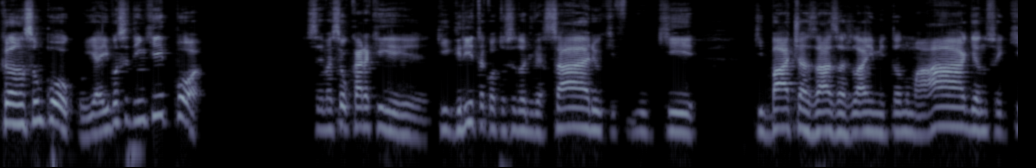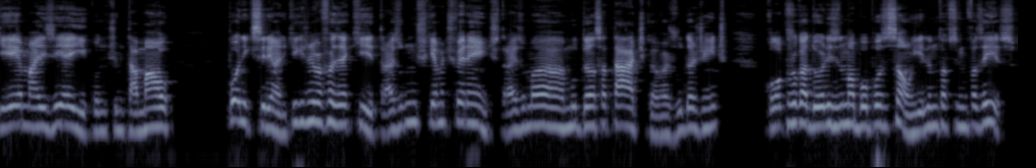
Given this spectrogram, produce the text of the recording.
cansa um pouco. E aí você tem que, pô, você vai ser o cara que, que grita com o torcedor adversário, que, que, que bate as asas lá imitando uma águia, não sei o quê, mas e aí, quando o time tá mal? Pô, Nick Sirianni, o que, que a gente vai fazer aqui? Traz um esquema diferente, traz uma mudança tática, ajuda a gente, coloca os jogadores em uma boa posição. E ele não tá conseguindo fazer isso.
